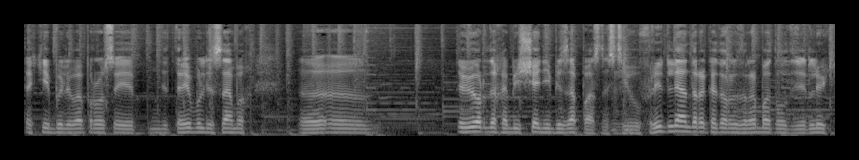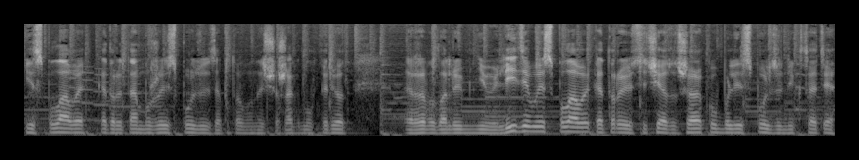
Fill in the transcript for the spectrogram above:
такие были вопросы, и требовали самых э, твердых обещаний безопасности. И у Фридлендера, который разрабатывал эти легкие сплавы, которые там уже используются, а потом он еще шагнул вперед, разработал алюминиевые лидиевые сплавы, которые сейчас вот широко были использованы, кстати,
